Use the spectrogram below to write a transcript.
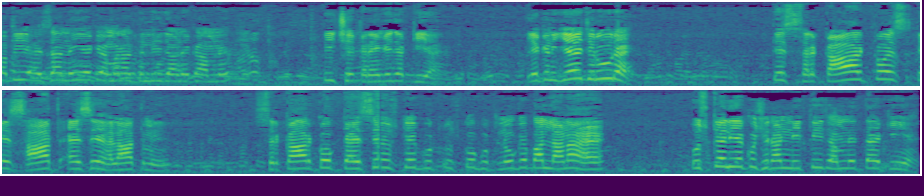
कभी ऐसा नहीं है कि हमारा दिल्ली जाने का हमने पीछे करेंगे या किया है। लेकिन ये ज़रूर है कि सरकार को इसके साथ ऐसे हालात में, सरकार को कैसे उसके उसको घुटनों के बल लाना है उसके लिए कुछ रणनीति हमने तय की है,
